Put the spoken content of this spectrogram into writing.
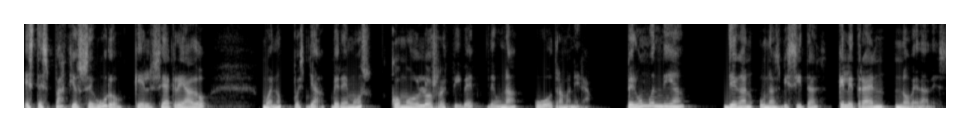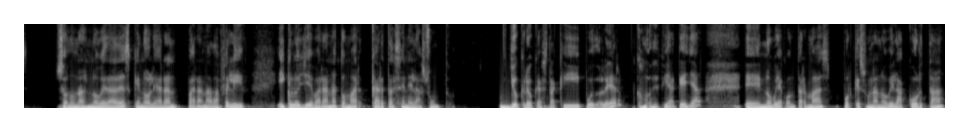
este espacio seguro que él se ha creado, bueno, pues ya veremos cómo los recibe de una u otra manera. Pero un buen día llegan unas visitas que le traen novedades. Son unas novedades que no le harán para nada feliz y que lo llevarán a tomar cartas en el asunto. Yo creo que hasta aquí puedo leer, como decía aquella. Eh, no voy a contar más porque es una novela corta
